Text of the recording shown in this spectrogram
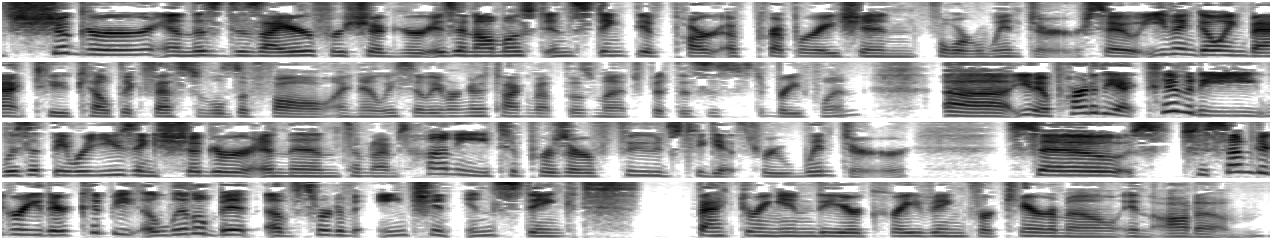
sugar and this desire for sugar is an almost instinctive part of preparation for winter. So even going back to Celtic festivals of fall, I know we said we weren't going to talk about those much, but this is just a brief one. Uh, you know, part of the activity was that they were using sugar and then sometimes honey to preserve foods to get through winter. So to some degree, there could be a little bit of sort of ancient instinct factoring into your craving for caramel in autumn.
